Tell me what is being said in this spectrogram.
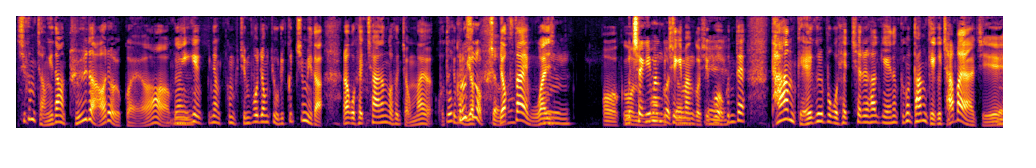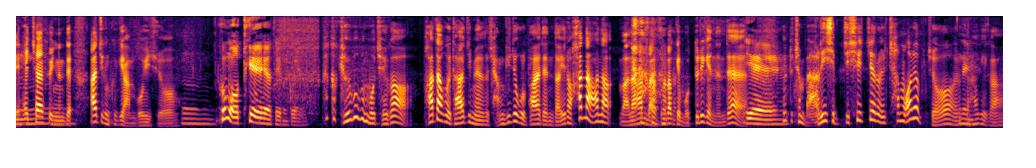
지금 정의당은 둘 다 어려울 거예요. 그냥 음. 이게 그냥 그럼 진보 정치 우리 끝입니다라고 해체하는 것은 정말 어떻게 그, 그럴 보면 역, 없죠. 역사의 무관심 음, 어 그건 무책임한 뭐 무책임한. 것이고 예. 근데 다음 계획을 보고 해체를 하기에는 그건 다음 계획을 잡아야지 음. 해체할 수 있는데 아직은 그게 안 보이죠. 음, 그럼 어떻게 해야 되는 거예요? 그러니까 결국은 뭐 제가 바닥을 다지면서 장기적으로 봐야 된다 이런 하나하나 만한 말씀밖에 못 드리겠는데 예. 이것도 참 말이 쉽지 실제로 참 어렵죠 이렇게 네. 하기가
